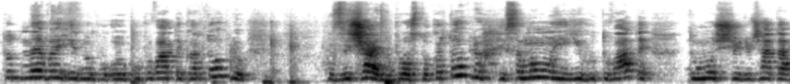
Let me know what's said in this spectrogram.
тут невигідно е, купувати картоплю. Звичайно, просто картоплю і самому її готувати. Тому що, дівчата,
